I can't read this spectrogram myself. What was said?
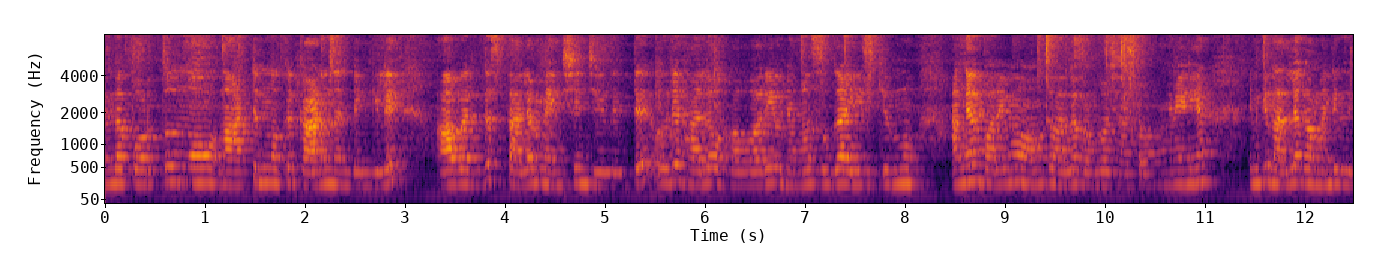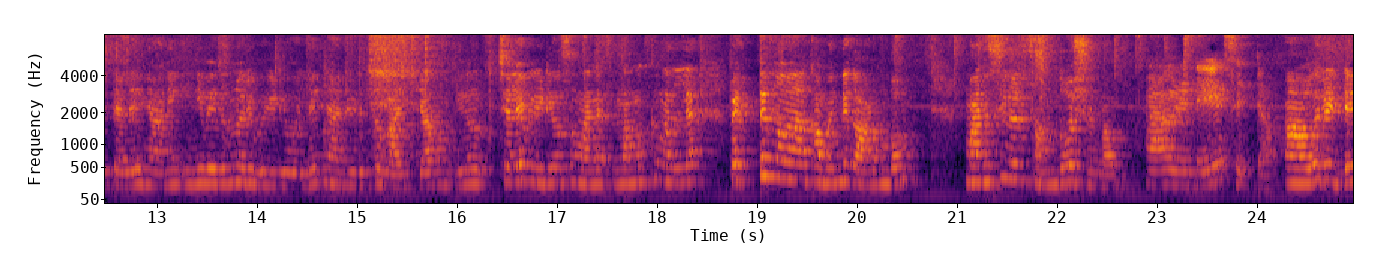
എന്താ പുറത്തുനിന്നോ നാട്ടിൽ നിന്നൊക്കെ കാണുന്നുണ്ടെങ്കിൽ അവരുടെ സ്ഥലം മെൻഷൻ ചെയ്തിട്ട് ഒരു ഹലോ ഹൗ ആർ യു? ഞങ്ങൾ സുഖമായിരിക്കുന്നു അങ്ങനെ പറയുമ്പോൾ നമുക്ക് നല്ല സന്തോഷം കേട്ടോ അങ്ങനെയാണെങ്കിൽ എനിക്ക് നല്ല കമന്റ് കിട്ടിയാൽ ഞാൻ ഇനി വരുന്ന ഒരു വീഡിയോയിൽ ഞാൻ എടുത്ത് വായിക്കാം ചില വീഡിയോസ് മന നമുക്ക് നല്ല പെട്ടെന്ന് കമന്റ് കാണുമ്പം മനസ്സിനൊരു സന്തോഷം ഉണ്ടാവും ആ ഒരു ഡേ സെറ്റ് ആവും. ആ ഒരു ഡേ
